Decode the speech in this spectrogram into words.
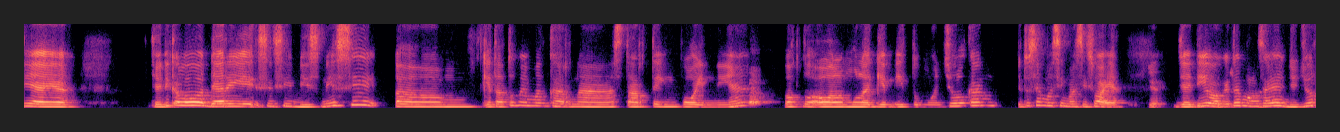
Iya, iya. Jadi kalau dari sisi bisnis sih, em, kita tuh memang karena starting point-nya, waktu awal mula game itu muncul kan, itu saya masih mahasiswa ya. Iya. Jadi waktu itu emang saya jujur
